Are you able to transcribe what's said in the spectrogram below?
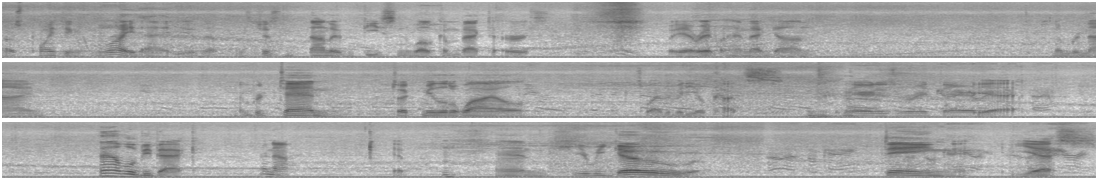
I was pointing right at you. That was just not a decent welcome back to Earth. But yeah, right behind that gun. Number nine. Number ten. Took me a little while. That's why the video cuts. There it is right there. Yeah. Well, we'll be back. For now. And here we go. Ding. Yes.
